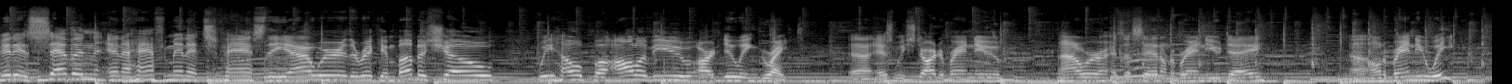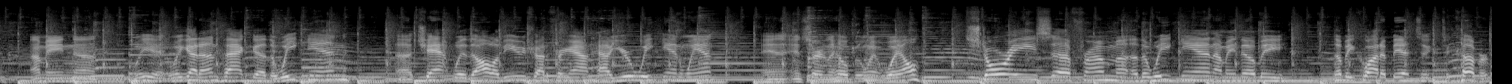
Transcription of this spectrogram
It is seven and a half minutes past the hour the Rick and Bubba show. We hope uh, all of you are doing great uh, as we start a brand new hour, as I said, on a brand new day, uh, on a brand new week. I mean, uh, we, we got to unpack uh, the weekend, uh, chat with all of you, try to figure out how your weekend went, and, and certainly hope it went well. Stories from the weekend, I mean, there'll be there'll be quite a bit to, to cover.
